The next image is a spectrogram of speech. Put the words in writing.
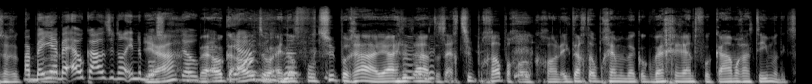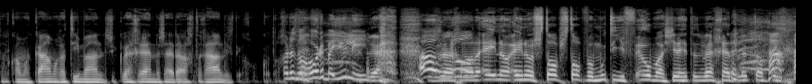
Dus daar Maar ben jij bij elke auto dan in de bossen ja, gedoken? bij elke Ja? auto. En dat voelt super raar. Ja, inderdaad. Dat is echt super grappig ook. Gewoon, ik dacht op een gegeven moment ben ik ook weggerend voor het camerateam. Want ik zag, kwam een camerateam aan. Dus ik wegrende, zij daar achteraan. Dus ik dacht, oh, god, Oh, dat hoorde bij jullie? Ja, Oh, dus gewoon 1 1 stop, stop. We moeten je filmen. Als je tijd wegrent, lukt dat niet.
